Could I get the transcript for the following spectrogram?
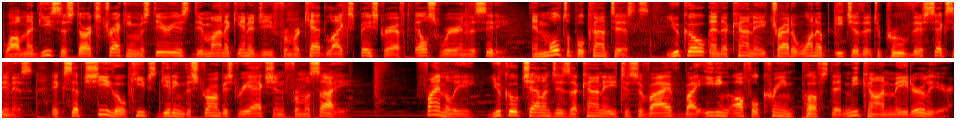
while Nagisa starts tracking mysterious demonic energy from her cat-like spacecraft elsewhere in the city. In multiple contests, Yuko and Akane try to one-up each other to prove their sexiness, except Shiho keeps getting the strongest reaction from Asahi. Finally, Yuko challenges Akane to survive by eating awful cream puffs that Mikan made earlier.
